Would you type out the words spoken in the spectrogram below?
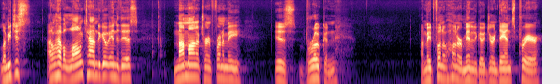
Let me just, I don't have a long time to go into this. My monitor in front of me is broken. I made fun of Hunter a minute ago during Dan's prayer.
